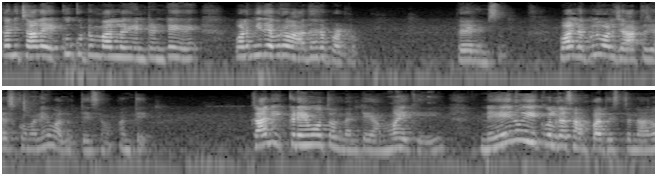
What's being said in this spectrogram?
కానీ చాలా ఎక్కువ కుటుంబాల్లో ఏంటంటే వాళ్ళ మీద ఎవరో ఆధారపడరు పేరెంట్స్. వాళ్ళ డబ్బులు వాళ్ళు జాగ్రత్త చేసుకోమనే వాళ్ళ ఉద్దేశం అంతే. కానీ ఇక్కడ ఏమవుతుందంటే అమ్మాయికి నేను ఈక్వల్గా సంపాదిస్తున్నాను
